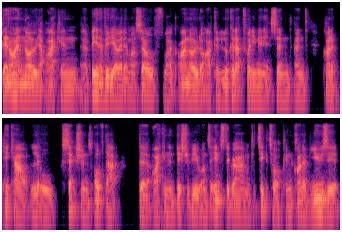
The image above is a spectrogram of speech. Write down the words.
then I know that I can, uh, being a video editor myself, like I know that I can look at that 20 minutes and and kind of pick out little sections of that that I can then distribute onto Instagram, onto TikTok, and kind of use it.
